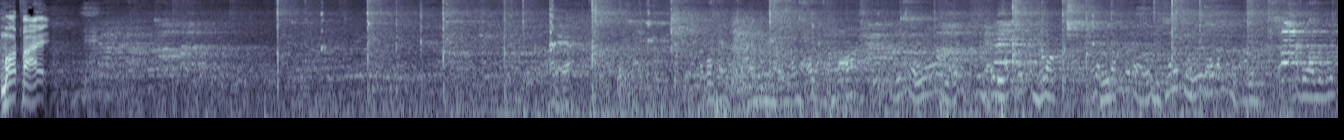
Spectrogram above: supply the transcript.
một bảy Nè Không phải là mình bỏ bỏ bỏ bỏ Đúng rồi không? Cái này rồi nó được.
